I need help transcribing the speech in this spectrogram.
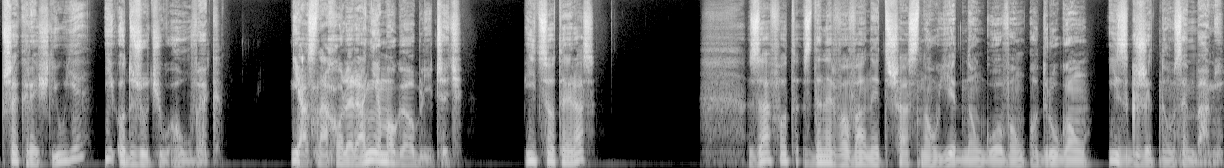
przekreślił je i odrzucił ołówek. Jasna cholera, nie mogę obliczyć. I co teraz? Zafot zdenerwowany trzasnął jedną głową o drugą i zgrzytnął zębami.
